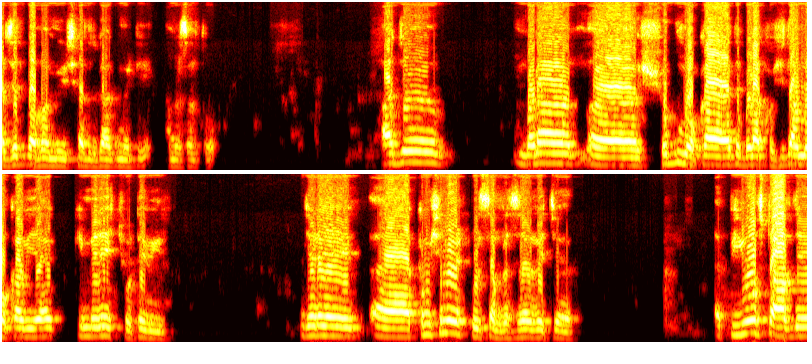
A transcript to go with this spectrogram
ਹਜ਼ਰਤ ਬਾਬਾ ਮੀਰ ਸ਼ਾਹ ਦਰਗਾਹ ਕਮੇਟੀ ਅੰਮ੍ਰਿਤਸਰ ਤੋਂ। ਅੱਜ ਬੜਾ ਸ਼ੁਭ ਮੌਕਾ ਹੈ ਤੇ ਬੜਾ ਖੁਸ਼ੀ ਦਾ ਮੌਕਾ ਵੀ ਹੈ ਕਿ ਮੇਰੇ ਛੋਟੇ ਵੀਰ ਜਿਹੜੇ ਅਹ, ਕਮਿਸ਼ਨਰ ਪੁਲਿਸ ਅੰਮ੍ਰਿਤਸਰ ਵਿੱਚ ਪੀਓ ਸਟਾਫ ਦੇ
